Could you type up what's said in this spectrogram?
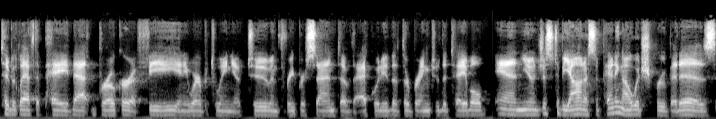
typically have to pay that broker a fee anywhere between you know 2 and 3% of the equity that they're bringing to the table. And you know just to be honest depending on which group it is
